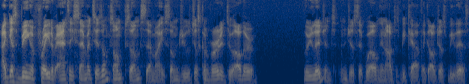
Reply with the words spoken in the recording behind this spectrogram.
I guess being afraid of anti-Semitism, some some Semites, some Jews just converted to other religions and just said, well, you know, I'll just be Catholic, I'll just be this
